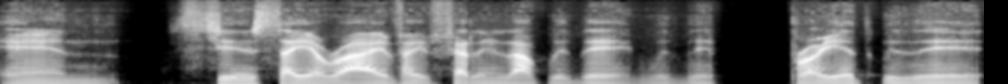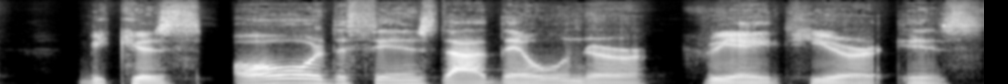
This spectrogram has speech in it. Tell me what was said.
and since I arrived, I fell in love with the with the project, with the because all the things that the owner create here is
